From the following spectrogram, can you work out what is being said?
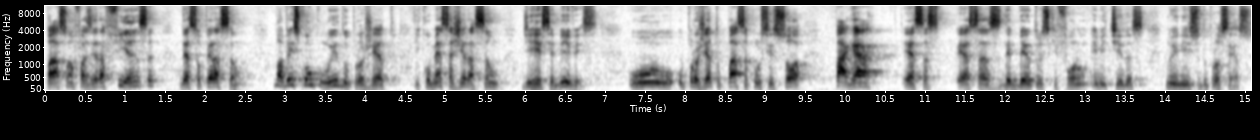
passam a fazer a fiança dessa operação. Uma vez concluído o projeto e começa a geração de recebíveis, o, o projeto passa por si só pagar essas, essas debêntures que foram emitidas no início do processo.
